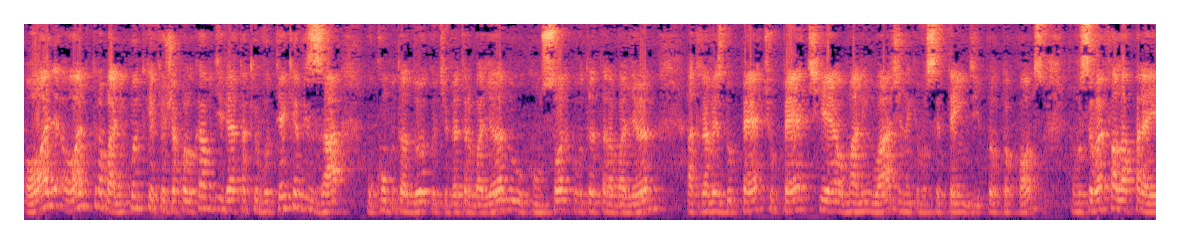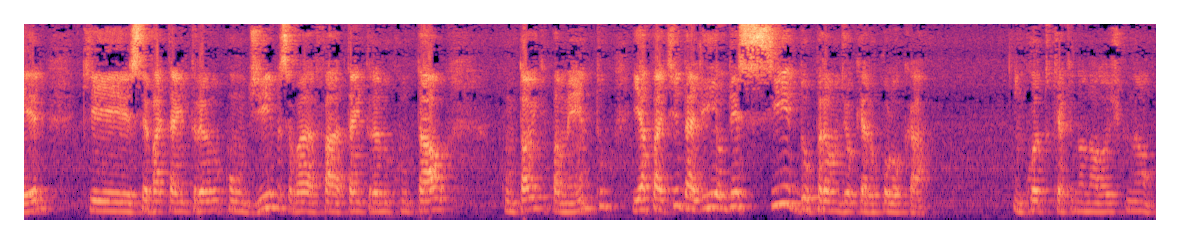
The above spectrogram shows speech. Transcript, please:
Olha, olha o trabalho. Enquanto que aqui eu já colocava direto aqui, eu vou ter que avisar o computador que eu estiver trabalhando, o console que eu vou estar trabalhando, através do PET. O PET é uma linguagem né, que você tem de protocolos. Então você vai falar para ele que você vai estar entrando com o DIM, você vai estar entrando com tal, com tal equipamento, e a partir dali eu decido para onde eu quero colocar enquanto que aqui no analógico não.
